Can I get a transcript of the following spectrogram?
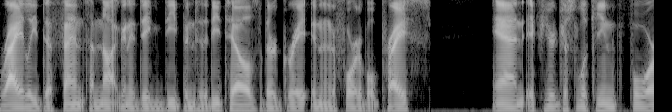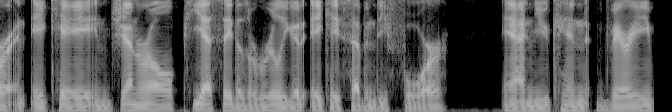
Riley Defense, I'm not going to dig deep into the details. They're great in an affordable price. And if you're just looking for an AK in general, PSA does a really good AK-74 and you can very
